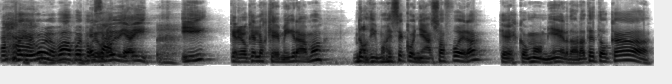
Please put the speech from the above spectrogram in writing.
O sea, yo vivo con mi papá, pues, porque uno Exacto. vivía ahí. Y creo que los que emigramos nos dimos ese coñazo afuera, que es como, mierda, ahora te toca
